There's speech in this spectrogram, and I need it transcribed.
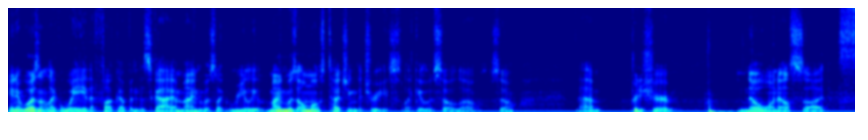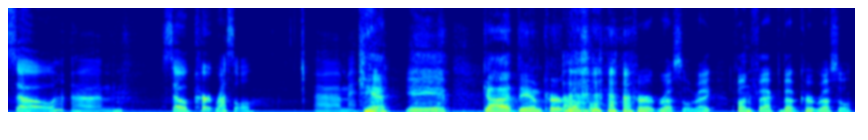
and it wasn't like way the fuck up in the sky. Mine was like really, mine was almost touching the trees, like it was so low. So, I'm pretty sure no one else saw it. So, um, so Kurt Russell, um, Yeah, yeah, yeah. Goddamn Kurt Russell. Kurt Russell, right? Fun fact about Kurt Russell.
